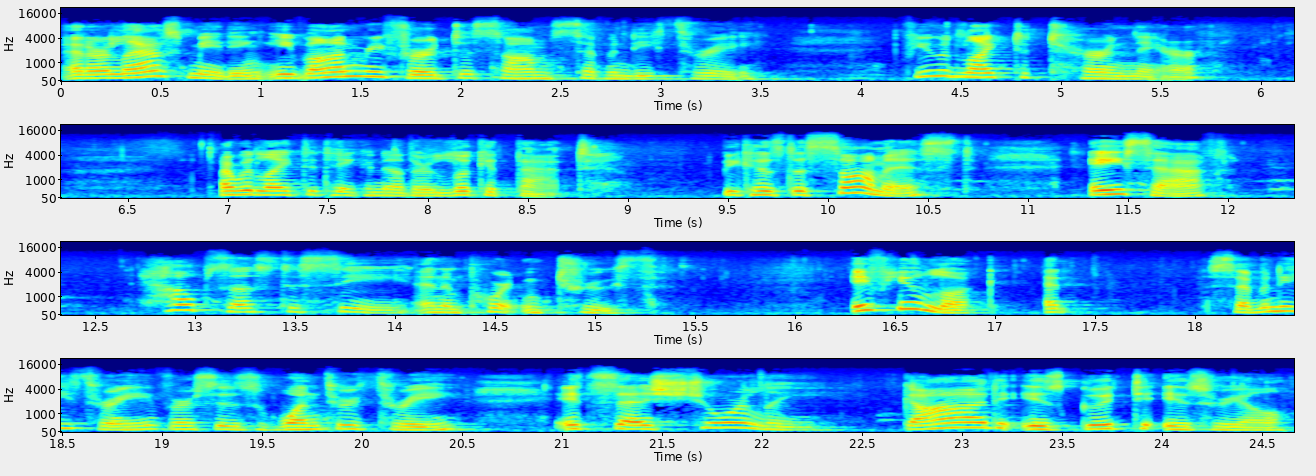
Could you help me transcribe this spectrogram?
At our last meeting, Yvonne referred to Psalm 73. If you would like to turn there, I would like to take another look at that because the psalmist, Asaph, helps us to see an important truth. If you look at 73, verses 1 through 3, it says, Surely God is good to Israel,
